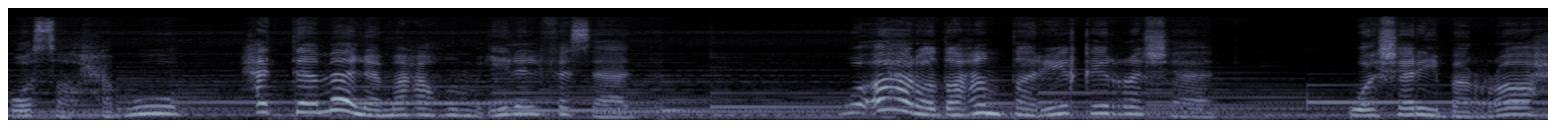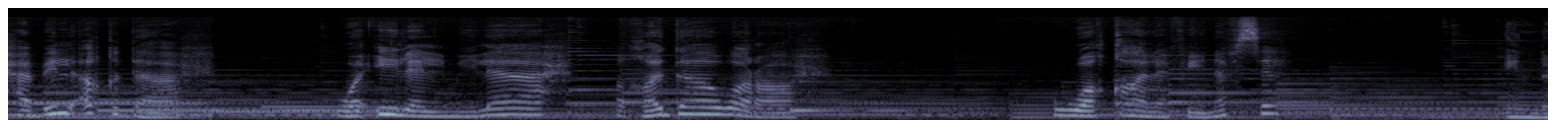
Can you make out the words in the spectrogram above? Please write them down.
وصاحبوه حتى مال معهم إلى الفساد. وأعرض عن طريق الرشاد وشرب الراح بالأقداح وإلى الملاح غدا وراح. وقال في نفسه إن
